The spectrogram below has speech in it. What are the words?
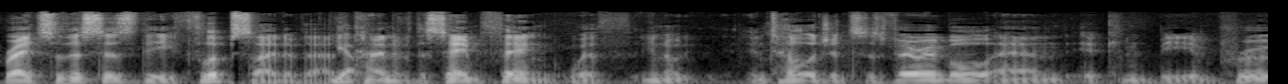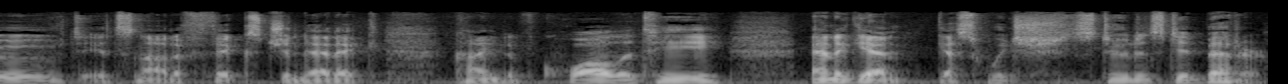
right so this is the flip side of that yep. kind of the same thing with you know intelligence is variable and it can be improved. It's not a fixed genetic kind of quality. And again, guess which students did better?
